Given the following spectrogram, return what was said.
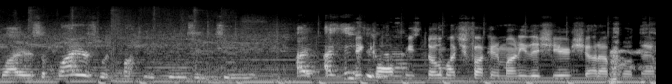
Flyers. The Flyers were fucking cruising too. I, I hate They to cost me so much fucking money this year. Shut up about them.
